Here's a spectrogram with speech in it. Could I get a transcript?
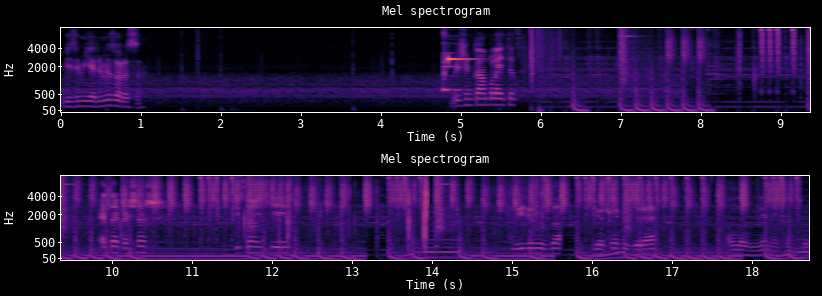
Bizim yerimiz orası. Mission completed. Evet arkadaşlar. Bir sonraki videomuzda görüşmek üzere. Allah'ım yine ekran sorunu.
